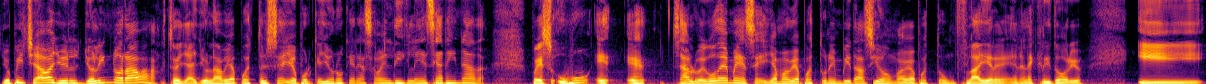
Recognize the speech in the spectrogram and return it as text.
Yo pichaba, yo, yo la ignoraba. O sea, ya yo le había puesto el sello porque yo no quería saber de iglesia ni nada. Pues hubo, eh, eh, o sea, luego de meses, ella me había puesto una invitación, me había puesto un flyer en, el escritorio y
